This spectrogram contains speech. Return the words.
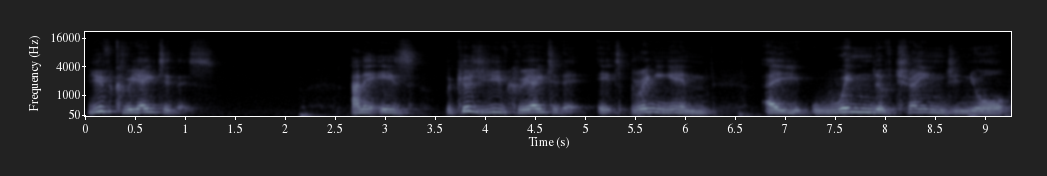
You've created this. And it is because you've created it, it's bringing in a wind of change in your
